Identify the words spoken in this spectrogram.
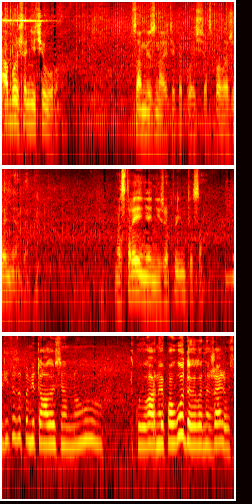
А больше ничего. Сами знаете, какое сейчас положение. Да. Настроение ниже плинтуса. Літо запам'яталося, ну, такою гарною погодою, але, на жаль, ось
